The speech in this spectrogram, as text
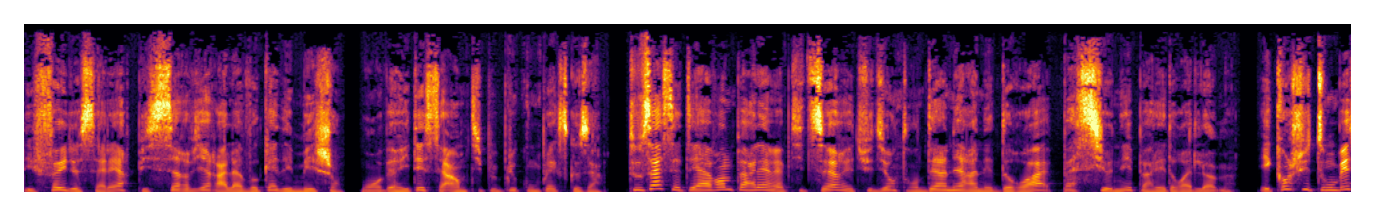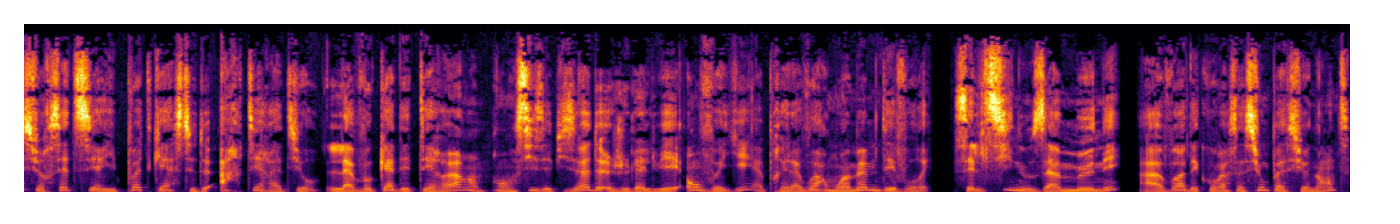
des feuilles de salaire puissent servir à l'avocat des méchants. Bon, en vérité, c'est un petit peu plus complexe que ça. Tout ça, c'était avant de parler à ma petite sœur, étudiante en dernière année de droit, passionnée par les droits de l'homme. Et quand je suis tombée sur cette série podcast de Arte Radio, L'avocat des terreurs, en six épisodes, je la lui ai envoyée après l'avoir moi-même dévorée. Celle-ci nous a menés à avoir des conversations passionnantes,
